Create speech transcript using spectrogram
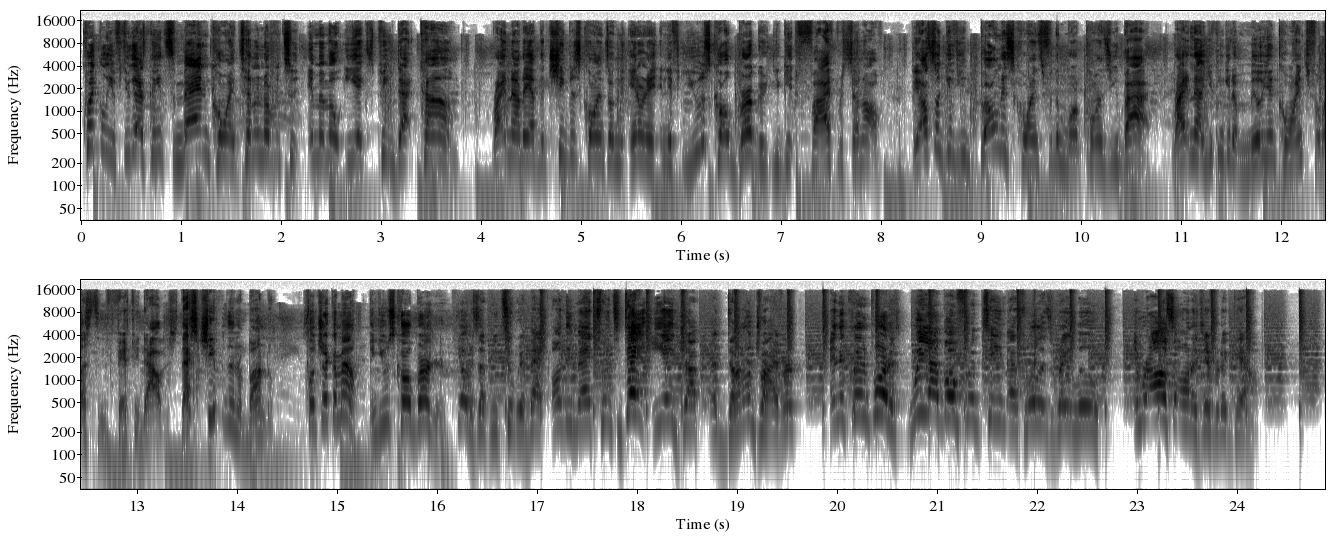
Quickly, if you guys need some Madden coins, head on over to MMOEXP.com. Right now, they have the cheapest coins on the internet, and if you use code BURGER, you get 5% off. They also give you bonus coins for the more coins you buy. Right now, you can get a million coins for less than $50. That's cheaper than a bundle. So check them out and use code BURGER. Yo, what's up, YouTube? We're back on the Madden 20. Today, EA dropped a Donald Driver and the Clinton Portis. We got both from the team as well as Ray Lou, and we're also on a different account.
